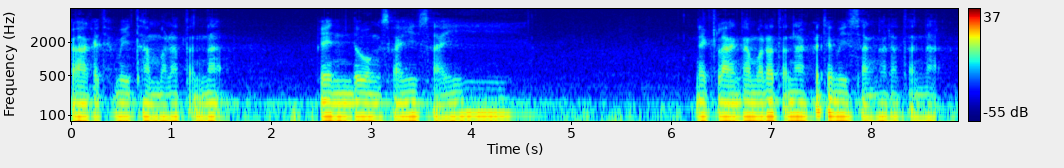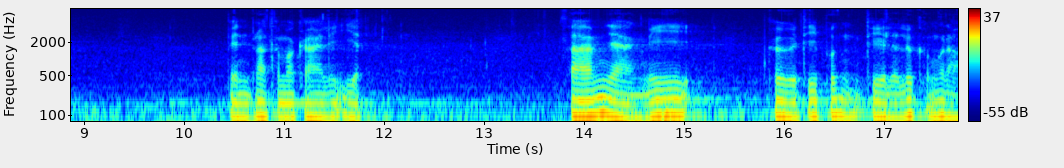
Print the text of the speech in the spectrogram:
กายก็จะมีธรรมรัตนะ เป็นดวงใส ๆ ในกลางธรรมรัตนะก็จะมีสังฆรัตนะ เป็นพระธรรมกายละเอียด สามอย่างนี้คือที่พึ่งที่ระลึกของเรา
